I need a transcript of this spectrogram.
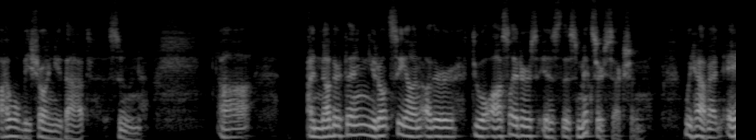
I will be showing you that soon. Uh, Another thing you don't see on other dual oscillators is this mixer section. We have an A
